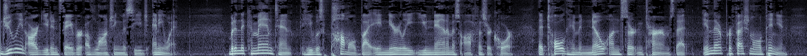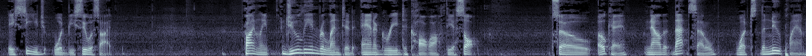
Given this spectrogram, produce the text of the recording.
Julian argued in favor of launching the siege anyway, but in the command tent, he was pummeled by a nearly unanimous officer corps that told him in no uncertain terms that, in their professional opinion, a siege would be suicide. Finally, Julian relented and agreed to call off the assault. So, okay, now that that's settled, What's the new plan?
